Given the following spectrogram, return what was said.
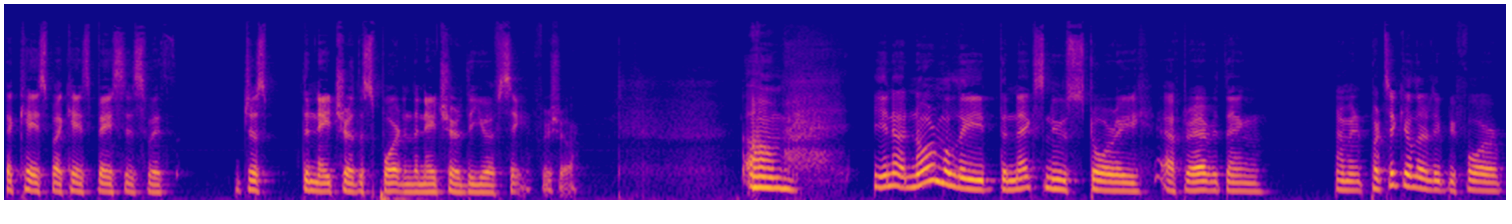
a case by case basis with just the nature of the sport and the nature of the UFC for sure. Um you know, normally the next news story after everything, I mean, particularly before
